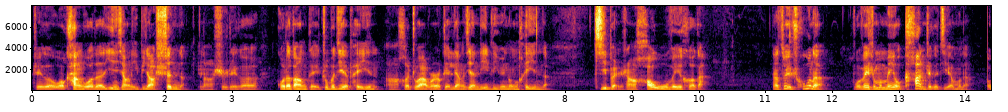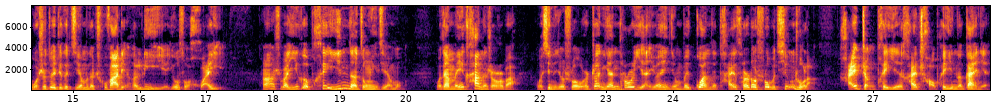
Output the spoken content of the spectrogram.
这个我看过的印象里比较深的，那是这个郭德纲给猪八戒配音啊，和朱亚文给《亮剑》里李云龙配音的，基本上毫无违和感。那最初呢，我为什么没有看这个节目呢？我是对这个节目的出发点和利益有所怀疑，啊，是吧？一个配音的综艺节目，我在没看的时候吧，我心里就说，我说这年头演员已经被惯的台词都说不清楚了，还整配音，还炒配音的概念，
